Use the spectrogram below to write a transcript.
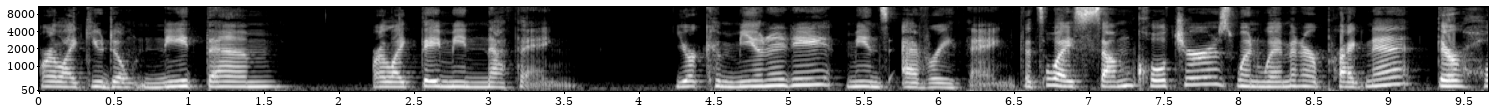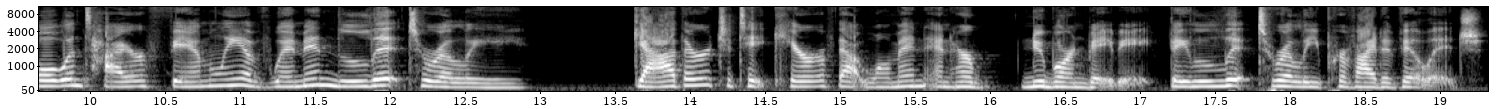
or like you don't need them, or like they mean nothing. Your community means everything. That's why some cultures, when women are pregnant, their whole entire family of women literally gather to take care of that woman and her newborn baby. They literally provide a village.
